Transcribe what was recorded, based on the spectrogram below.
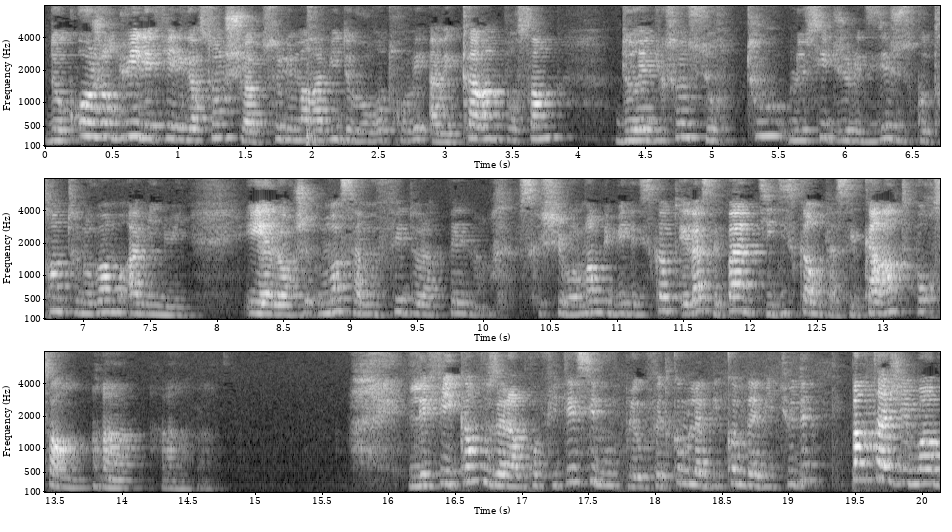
Donc aujourd'hui, les filles et les garçons, je suis absolument ravie de vous retrouver avec 40% de réduction sur tout le site, je le disais, jusqu'au 30 novembre à minuit. Et alors, moi, ça me fait de la peine, parce que je suis vraiment bébé des discounts. Et là, c'est pas un petit discount, là, c'est 40%. Les filles, quand vous allez en profiter, s'il vous plaît, vous faites comme d'habitude, partagez-moi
